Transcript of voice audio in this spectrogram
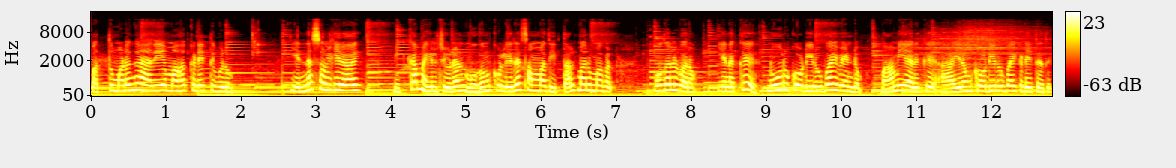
பத்து மடங்கு அதிகமாக கிடைத்துவிடும். என்ன சொல்கிறாய்? மிக்க மகிழ்ச்சியுடன் முகம் குளிர சம்மதித்தாள் மருமகள். முதல் வரம் எனக்கு நூறு கோடி ரூபாய் வேண்டும். மாமியாருக்கு ஆயிரம் கோடி ரூபாய் கிடைத்தது.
